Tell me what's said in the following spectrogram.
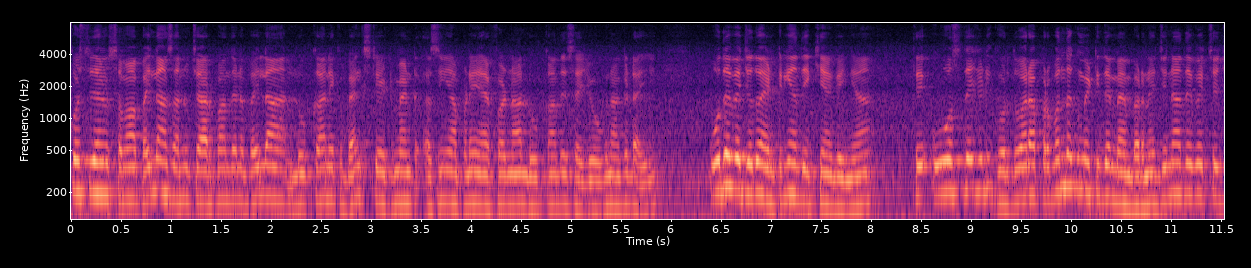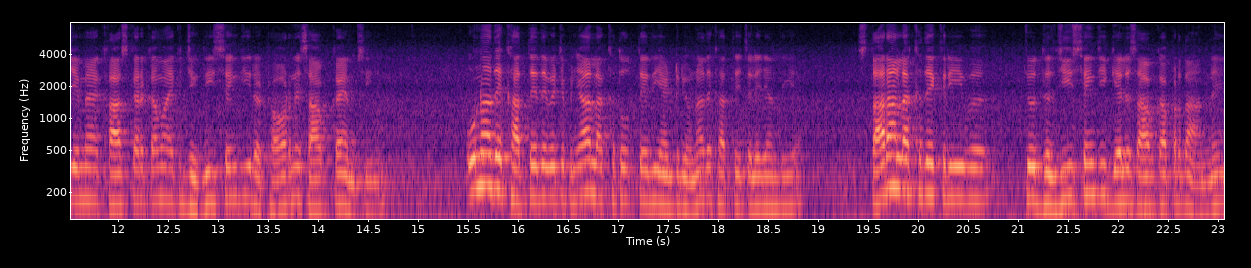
ਕੁਝ ਦਿਨ ਸਮਾਂ ਪਹਿਲਾਂ, ਸਾਨੂੰ 4-5 ਦਿਨ ਪਹਿਲਾਂ ਲੋਕਾਂ ਨੇ ਇੱਕ ਬੈਂਕ ਸਟੇਟਮੈਂਟ ਅਸੀਂ ਆਪਣੇ ਐਫਰਟ ਨਾਲ ਲੋਕਾਂ ਦੇ ਸਹਿਯੋਗ ਨਾਲ ਕਢਾਈ। ਉਹਦੇ ਵਿੱਚ ਜਦੋਂ ਐਂਟਰੀਆਂ ਦੇਖੀਆਂ ਗਈਆਂ ਤੇ ਉਸ ਦੇ ਜਿਹੜੀ ਗੁਰਦੁਆਰਾ ਪ੍ਰਬੰਧਕ ਕਮੇਟੀ ਦੇ ਮੈਂਬਰ ਨੇ, ਜਿਨ੍ਹਾਂ ਦੇ ਵਿੱਚ ਜੇ ਮੈਂ ਖਾਸ ਕਰ ਕਹਾਂ, ਇੱਕ ਜਗਦੀਸ਼ ਸਿੰਘ ਜੀ ਰਠੌਰ ਨੇ, ਸਾਬਕਾ ਐਮਸੀ ਨੇ। ਉਹਨਾਂ ਦੇ ਖਾਤੇ ਦੇ ਵਿੱਚ 50 ਲੱਖ ਤੋਂ ਉੱਤੇ ਦੀ ਐਂਟਰੀ ਉਹਨਾਂ ਦੇ ਖਾਤੇ ਚਲੇ ਜਾਂਦੀ ਹੈ। 17 ਲੱਖ ਦੇ ਕਰੀਬ ਜੋ ਦਲਜੀਤ ਸਿੰਘ ਜੀ ਗਿੱਲ, ਸਾਬਕਾ ਪ੍ਰਧਾਨ ਨੇ,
